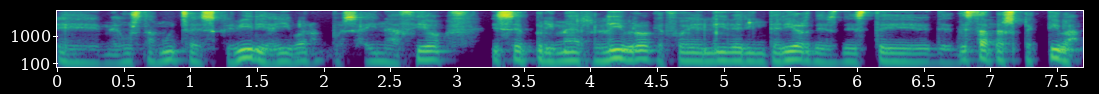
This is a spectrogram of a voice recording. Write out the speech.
Eh, me gusta mucho escribir y ahí, bueno, pues ahí nació ese primer libro que fue el líder interior desde, este, desde esta perspectiva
